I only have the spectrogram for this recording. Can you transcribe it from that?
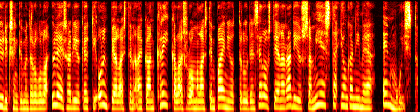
90-luvulla Yleisradio käytti olympialaisten aikaan kreikkalaisroomalaisten painiotteluiden selostajana radiossa miestä, jonka nimeä en muista.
